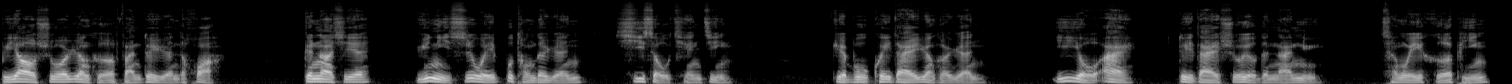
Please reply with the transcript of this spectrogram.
不要说任何反对人的话，跟那些与你思维不同的人携手前进，绝不亏待任何人，以友爱对待所有的男女，成为和平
